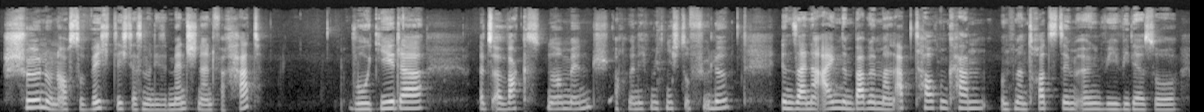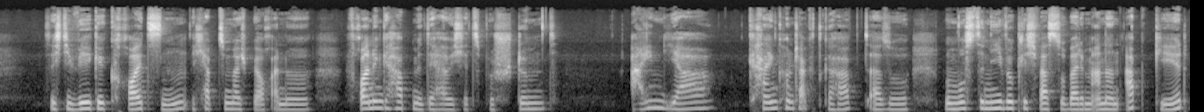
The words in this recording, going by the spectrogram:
schön und auch so wichtig, dass man diese Menschen einfach hat, wo jeder als erwachsener Mensch, auch wenn ich mich nicht so fühle, in seiner eigenen Bubble mal abtauchen kann und man trotzdem irgendwie wieder so sich die Wege kreuzen. Ich habe zum Beispiel auch eine Freundin gehabt, mit der habe ich jetzt bestimmt ein Jahr keinen Kontakt gehabt. Also man wusste nie wirklich, was so bei dem anderen abgeht.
